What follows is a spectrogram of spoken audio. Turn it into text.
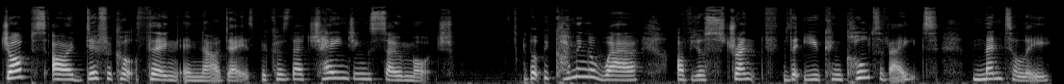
Jobs are a difficult thing in nowadays because they're changing so much but becoming aware of your strength that you can cultivate mentally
